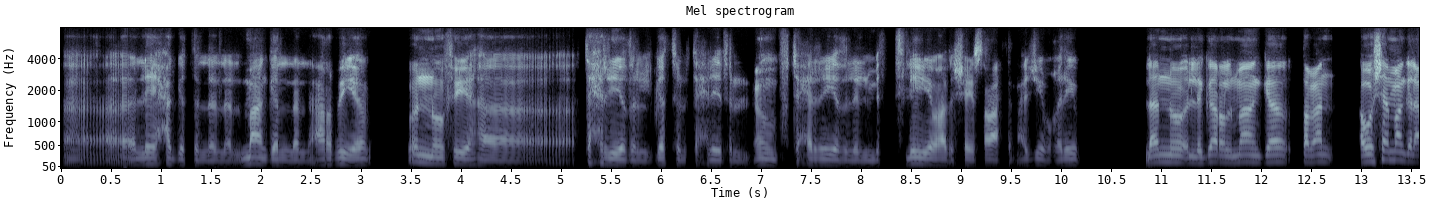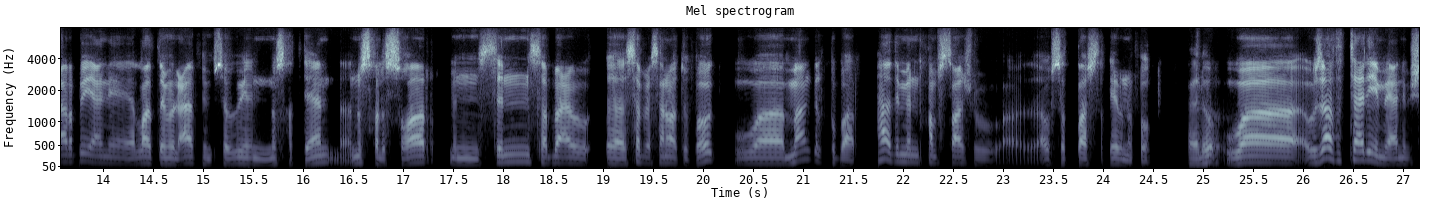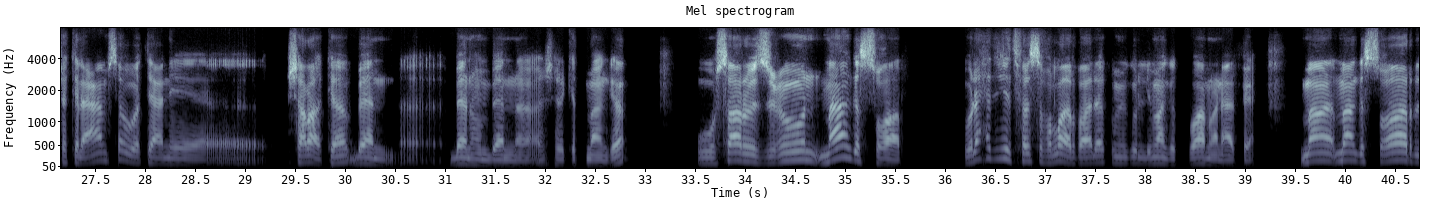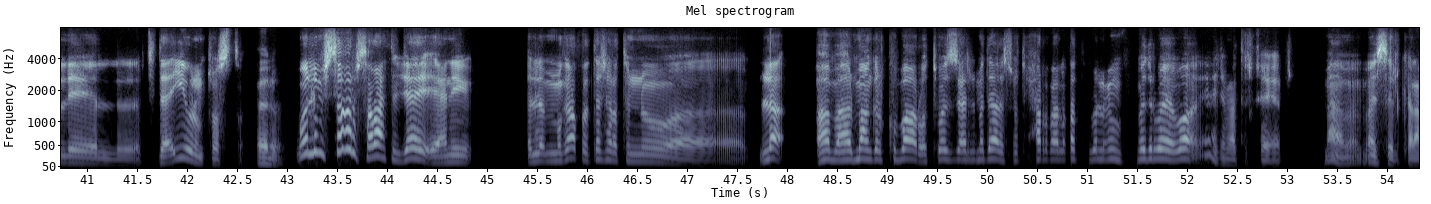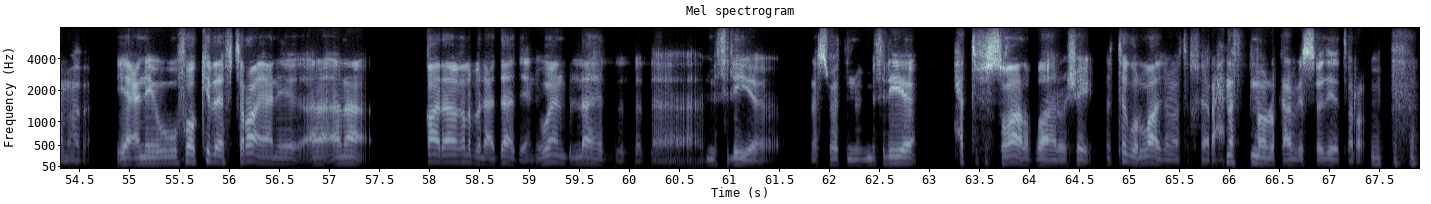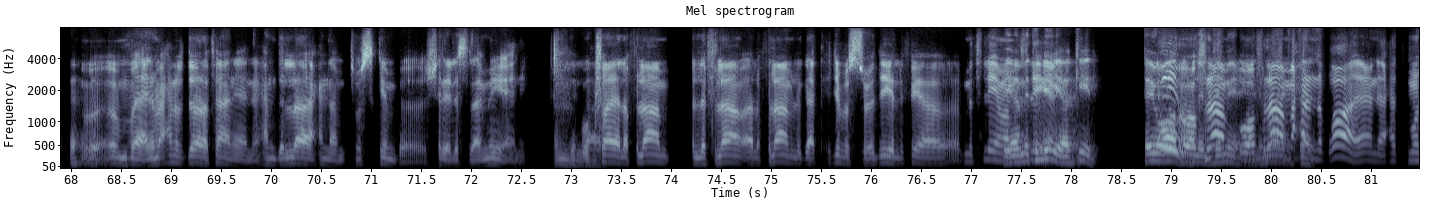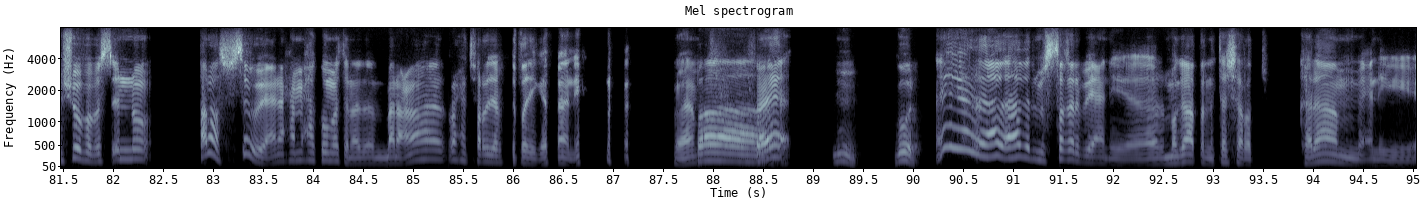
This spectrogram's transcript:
اللي هي حقت ال- ال- المانجا العربية وإنه فيها تحريض للقتل وتحريض للعنف وتحريض للمثلية وهذا الشيء صراحة عجيب وغريب. لأنه اللي قرأ المانجا طبعا أول شيء المانجا العربية يعني الله يعطيهم العافية مسوين نسختين نسخة للصغار من سن سبع آه، سبع سنوات وفوق ومانجا الكبار هذه من 15 و- أو 16 تقريبا وفوق. حلو. ووزاره التعليم يعني بشكل عام سوت يعني آه، شراكة بين بينهم بين آه، شركة مانجا وصاروا يوزعون مانجا الصغار ولا حد يجي يتفلسف الله يرضى عليكم يقول لي مانجا كبار ما إيه. ما مانجا الصغار للابتدائية والمتوسطة. حلو. واللي مستغرب صراحة جاي يعني المقاطع انتشرت إنه آه، لا آه، المانجا الكبار وتوزع المدارس وتحرض على القتل والعنف ما أدري وين يا جماعة الخير ما ما يصير الكلام هذا. يعني وفوق كذا افتراء يعني أنا قارئ أغلب الأعداد يعني وين بالله ال- ال- المثلية؟ أنا سمعت إنه المثلية حتى في الصغار الظاهر وشيء اتقوا الله يا جماعة الخير إحنا في المملكة العربية السعودية ترى. يعني ما إحنا في دولة ثانية يعني الحمد لله إحنا متمسكين بالشريعة الإسلامية يعني. الحمد لله. وكفاية الأفلام الأفلام الأفلام اللي قاعد تحجبها السعودية اللي فيها مثلية ما هي مثلية مثلية يعني. أكيد. شيء واضح أيوه أفلام للجميع يعني ما وأفلام إحنا. نبغاها يعني حتى ما نشوفها بس إنه خلاص نسوي يعني إحنا مع حكومتنا منعوها نروح نتفرجها بطريقة ثانية. فاهم؟ ف... ف مم. قول إيه، هذا هذا المستغرب يعني المقاطع اللي انتشرت كلام يعني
